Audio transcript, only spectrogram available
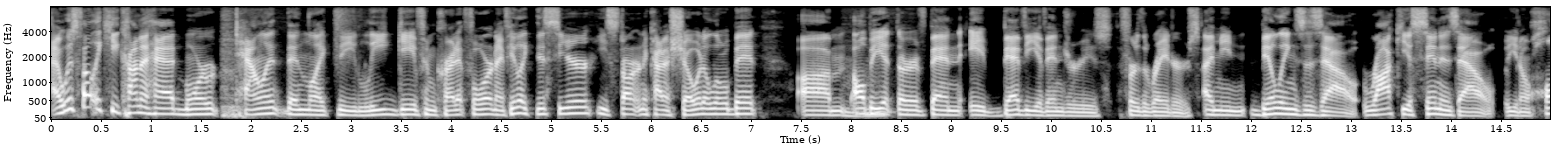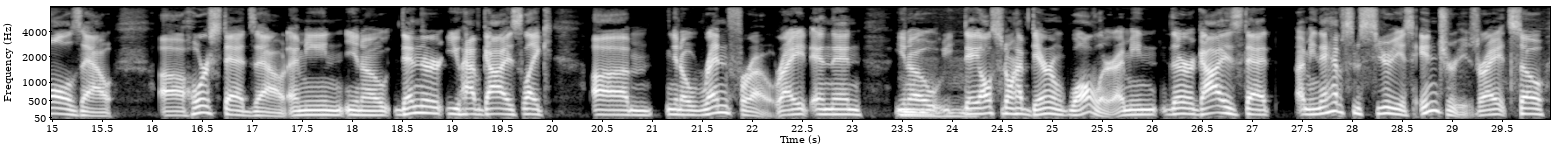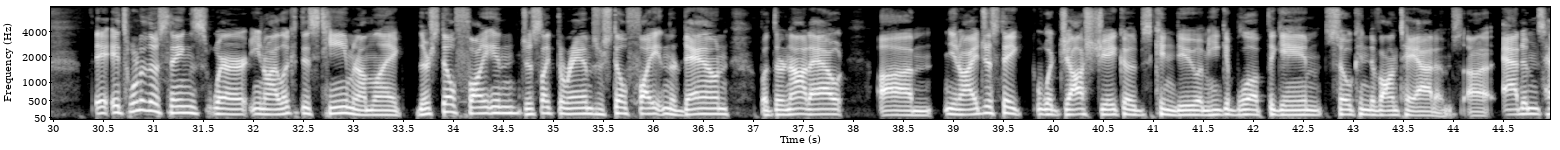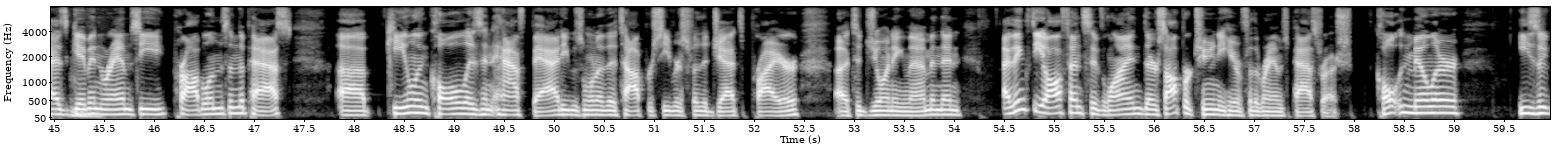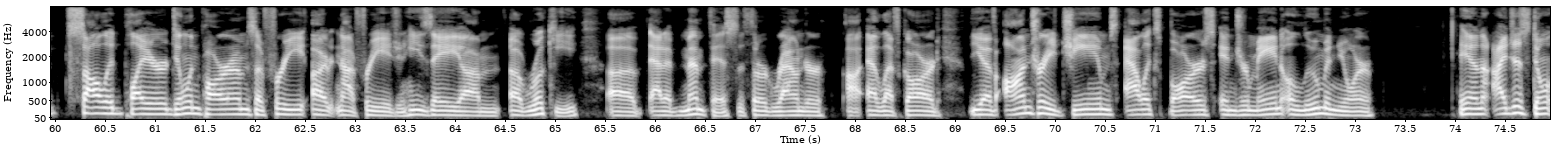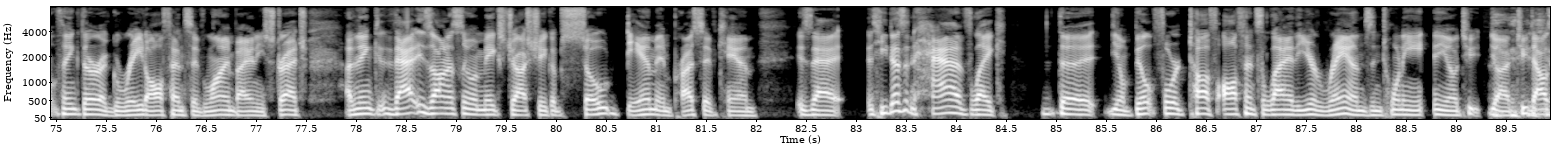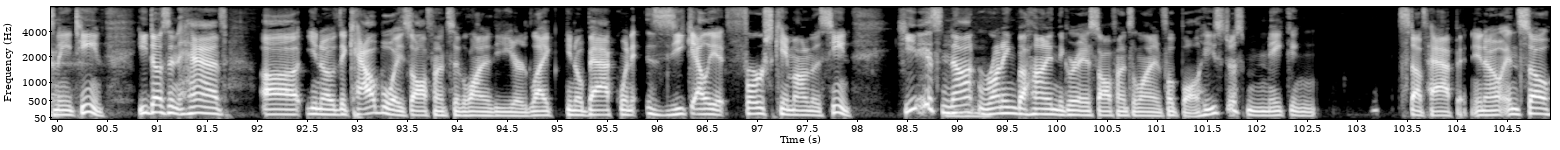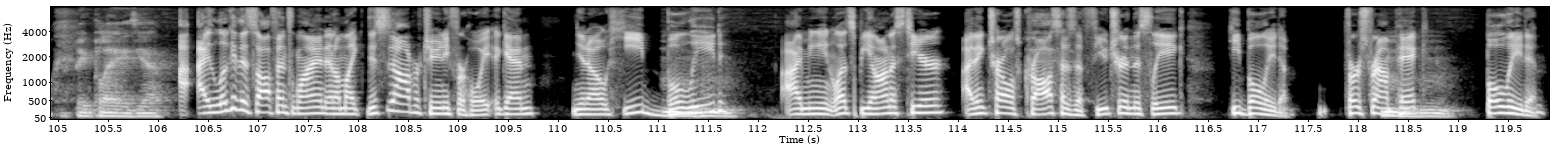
I always felt like he kind of had more talent than like the league gave him credit for. And I feel like this year he's starting to kind of show it a little bit. Um, mm-hmm. albeit there have been a bevy of injuries for the Raiders. I mean, Billings is out, Rocky Ya-Sin is out, you know, Hall's out, uh, Horsted out. I mean, you know, then there you have guys like um, you know, Renfrow, right? And then, you know, mm-hmm. they also don't have Darren Waller. I mean, there are guys that I mean, they have some serious injuries, right? So it's one of those things where you know I look at this team and I'm like, they're still fighting, just like the Rams are still fighting. They're down, but they're not out. Um, you know, I just think what Josh Jacobs can do. I mean, he could blow up the game. So can Davante Adams. Uh, Adams has mm-hmm. given Ramsey problems in the past. Uh, Keelan Cole isn't half bad. He was one of the top receivers for the Jets prior uh, to joining them. And then I think the offensive line, there's opportunity here for the Rams pass rush. Kolton Miller, he's a solid player. Dylan Parham's a free, uh, not free agent. He's a um, a rookie uh, out of Memphis, the third rounder uh, at left guard. You have Andre James, Alex Bars, and Jermaine Eluemunor. And I just don't think they're a great offensive line by any stretch. I think that is honestly what makes Josh Jacobs so damn impressive, Cam, is that he doesn't have like the you know built for tough offensive line of the year Rams in 20 you know two, uh, 2018 yeah. he doesn't have uh you know the Cowboys offensive line of the year like you know back when Zeke Elliott first came onto the scene he is not mm-hmm. running behind the greatest offensive line in football he's just making stuff happen you know and so big plays yeah I, I look at this offensive line and I'm like this is an opportunity for Hoyt again you know he bullied mm. I mean let's be honest here I think Charles Cross has a future in this league. He bullied him. First round pick, mm-hmm. bullied him.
